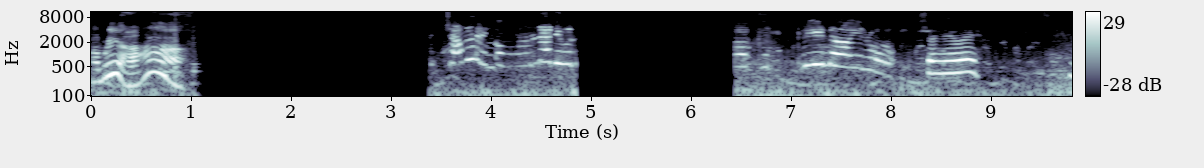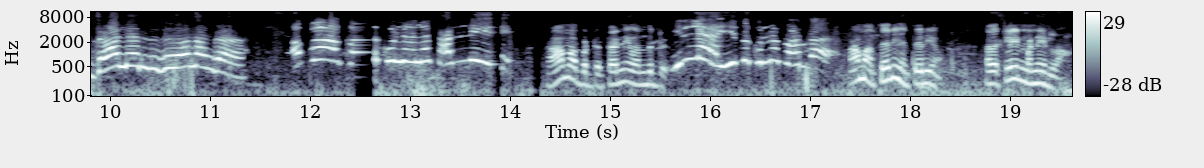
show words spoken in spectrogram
அப்படியா சரண் எங்க முன்னாடி வந்து க்ளீன் ஆயிரும். சனிவே ஜாலியா இருந்ததுதா நாங்க. அப்பா கடைக்குள்ள தண்ணி. ஆமா பட் தண்ணி வந்துட்டு. இல்ல இதுக்குள்ள பாருங்க ஆமா தெரியும் தெரியும். அதை க்ளீன் பண்ணிடலாம்.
